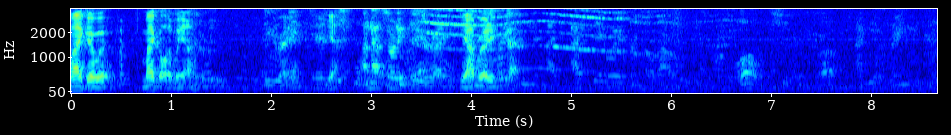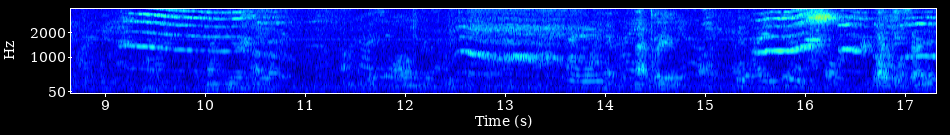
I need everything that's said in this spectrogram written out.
Michael, Michael, are we on? Are you ready? Yeah. I'm not starting until you're ready. Yeah, I'm ready. Okay. It's not weird. Yeah, we started.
